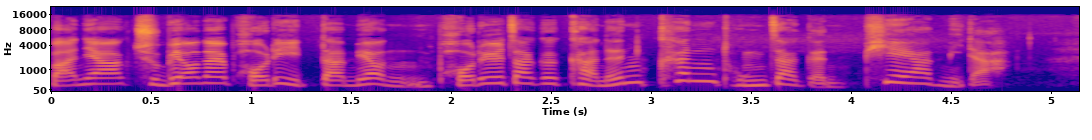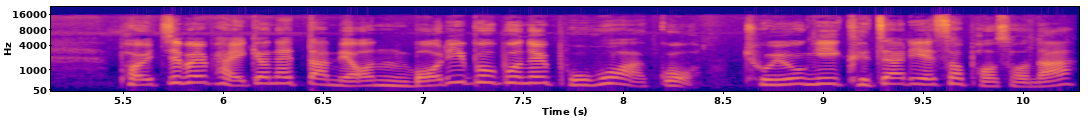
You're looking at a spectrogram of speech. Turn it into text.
만약 주변에 벌이 있다면 벌을 자극하는 큰 동작은 피해야 합니다. 벌집을 발견했다면 머리 부분을 보호하고 조용히 그 자리에서 벗어나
